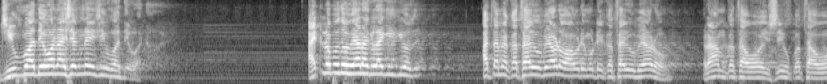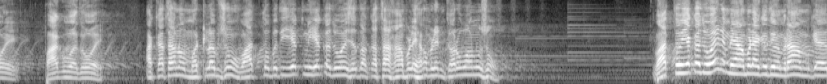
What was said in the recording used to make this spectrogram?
જીવવા દેવાના છે કે નહીં જીવવા દેવાના? આટલો બધો વ્યારક લાગી ગયો છે. આ તમે કથાયું બેડો આવડી મોટી કથાયું બેડો રામ કથા હોય શિવ કથા હોય, ભાગવત હોય. આ કથાનો મતલબ શું? વાત તો બધી એકની એક જ હોય છે, તો કથા સાંભળે સાંભળીને કરવાનું શું? વાત તો એક જ હોય ને, મેં હમણાં કીધું એમ, રામ કે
